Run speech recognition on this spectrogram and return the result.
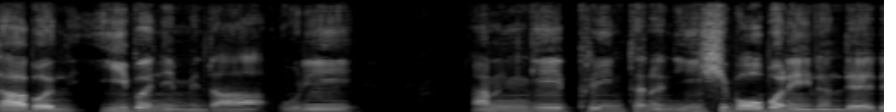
답은 2번입니다. 우리 암기 프린터는 25번에 있는데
